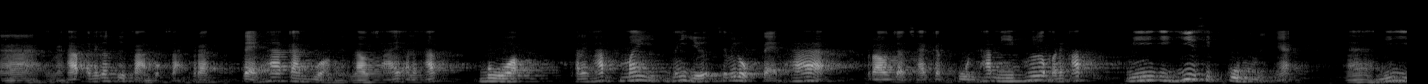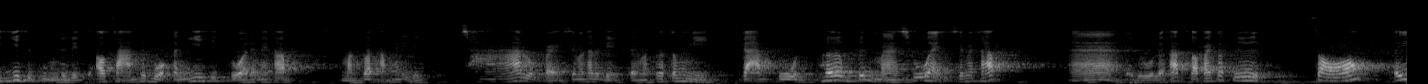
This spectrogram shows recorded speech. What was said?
อ่าเห็นไหมครับ อันนี้ก็คือสามบวกสามก็ได้แต่ถ้าการบวกเนี่ยเราใช้อะไรครับ บวกอะไรครับไม่ไม่เยอะใช่ไหมลูกแต่ถ้าเราจะใช้กับคูณถ้ามีเพิ่มอะไรครับ มีอีกยี่สิบกลุ่มอย่างเงี้ยอ่ามีอีก20กลุ่มเด็กๆเอา3ไปบวกกัน20ตัวได้ไหมครับ มันก็ทำให้เด็กๆช้าลงไปใช่ไหมครับเด็กๆแต่มันก็ต้องมีการคูณเพิ่มขึ้นมาช่วยใช่ไหมครับอ่าไปดูเลยครับ ต่อไปก็คือ2เอ้ย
